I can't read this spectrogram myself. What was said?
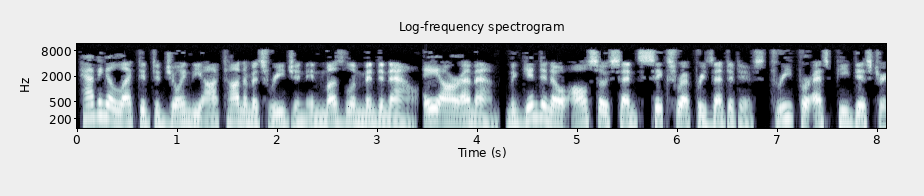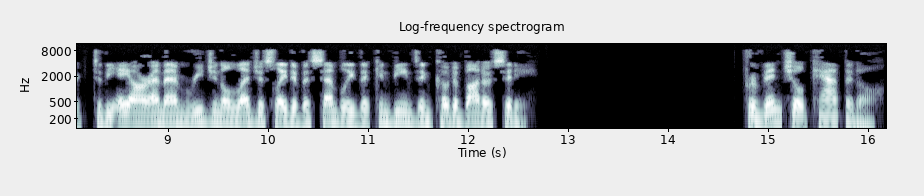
Having elected to join the autonomous region in Muslim Mindanao ARMM, Maguindanao also sends six representatives three per SP district to the ARMM Regional Legislative Assembly that convenes in Cotabato City. Provincial capital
